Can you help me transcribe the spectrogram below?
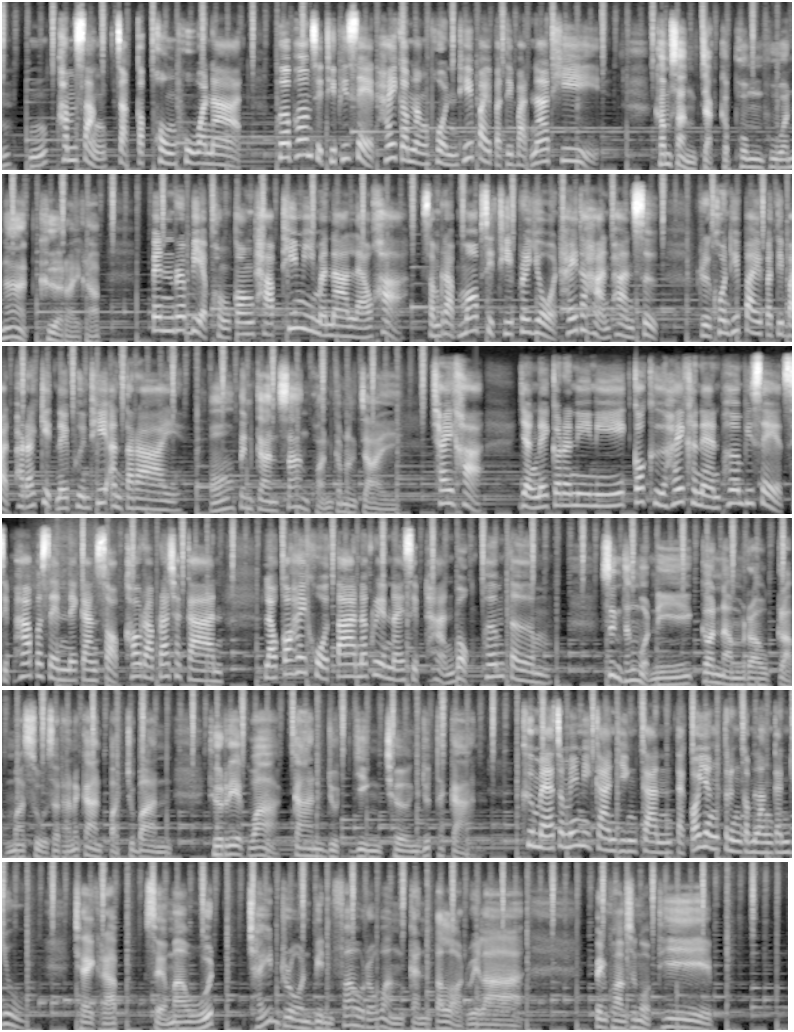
คำสั่งจักกรพงศ์ภูวนาถเพื่อเพิ่มสิทธิพิเศษให้กำลังพลที่ไปปฏิบัติหน้าที่คำสั่งจักรพงศ์ภูวนาถคืออะไรครับ เป็นระเบียบของกองทัพที่มีมานานแล้วค่ะสำหรับมอบสิทธิประโยชน์ให้ทหารผ่านศึก หรือคนที่ไปปฏิบัติภารกิจในพื้นที่อันตราย อ๋อ เป็นการสร้างขวัญกำลังใจ ใช่ค่ะ อย่างในกรณีนี้ก็คือให้คะแนนเพิ่มพิเศษ 15%ในการสอบเข้ารับราชการ แล้วก็ให้โควต้านักเรียนในสิบฐานบกเพิ่มเติม ซึ่งทั้งหมดนี้ก็นำเรากลับมาสู่สถานการณ์ปัจจุบัน ที่เรียกว่าการหยุดยิงเชิงยุทธการ คือแม้จะไม่มีการยิงกัน แต่ก็ยังตรึงกำลังกันอยู่ ใช่ครับ เสือมาวุธ ใช้โดรนบินเฝ้าระวังกันตลอดเวลา เป็นความสงบที่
